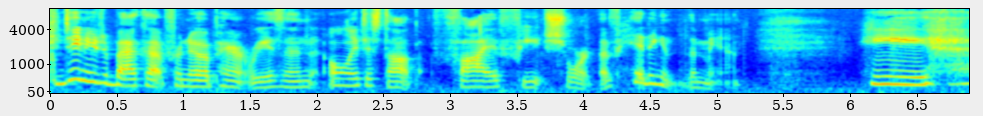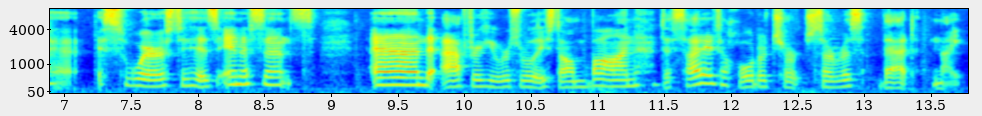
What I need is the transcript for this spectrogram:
continued to back up for no apparent reason, only to stop five feet short of hitting the man. He swears to his innocence and, after he was released on bond, decided to hold a church service that night.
